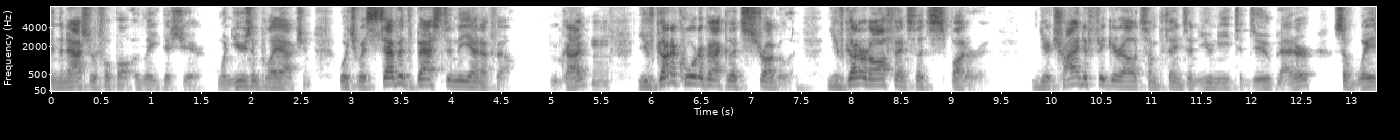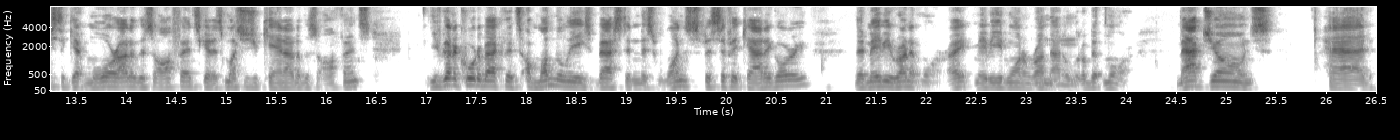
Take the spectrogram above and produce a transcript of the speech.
in the National Football League this year when using play action, which was seventh best in the NFL. Okay. Mm-hmm. You've got a quarterback that's struggling. You've got an offense that's sputtering you're trying to figure out some things that you need to do better, some ways to get more out of this offense, get as much as you can out of this offense. You've got a quarterback that's among the league's best in this one specific category that maybe run it more, right? Maybe you'd want to run that a mm-hmm. little bit more. Mac Jones had,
